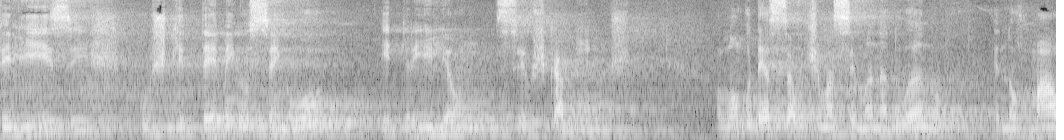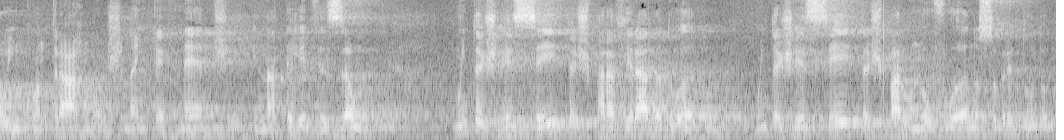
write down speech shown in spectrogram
Felizes os que temem o Senhor e trilham seus caminhos. Ao longo dessa última semana do ano, é normal encontrarmos na internet e na televisão muitas receitas para a virada do ano, muitas receitas para o novo ano, sobretudo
